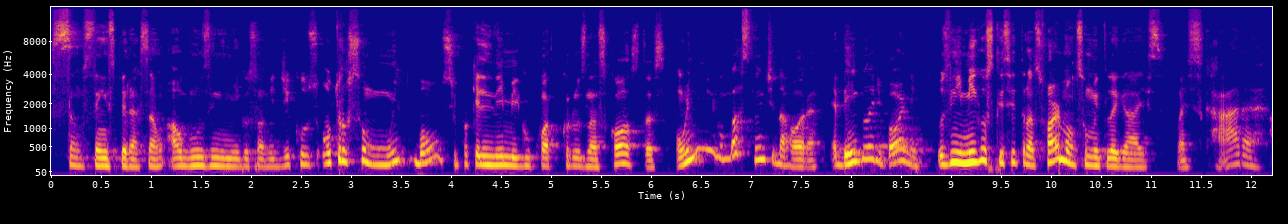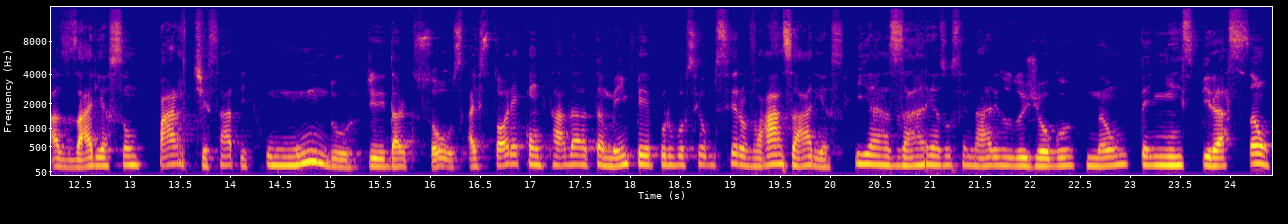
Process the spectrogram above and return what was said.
são sem inspiração. Alguns inimigos são ridículos, outros são muito bons. Tipo aquele inimigo com a cruz nas costas. Um inimigo bastante da hora. É bem Bloodborne. Os inimigos que se transformam são muito legais. Mas, cara, as áreas são parte, sabe? O mundo de Dark Souls, a história é contada também por você observar as áreas. E as áreas, os cenários do jogo não têm inspiração.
